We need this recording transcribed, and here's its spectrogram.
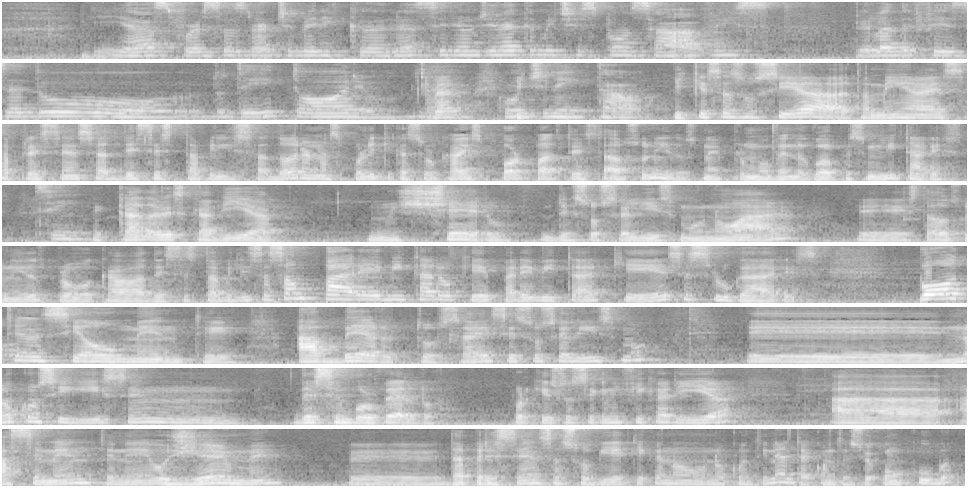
e as forças norte-americanas seriam diretamente responsáveis pela defesa do, do território né, Claro. E- continental. E que se associa também a essa presença desestabilizadora nas políticas locais por parte dos Estados Unidos, né, promovendo golpes militares. Sim. E cada vez que havia um cheiro de socialismo no ar, eh, Estados Unidos provocava desestabilização para evitar o quê? Para evitar que esses lugares potencialmente abertos a esse socialismo eh, não conseguissem desenvolvê-lo, porque isso significaria a, a semente, né, o germe eh, da presença soviética no, no continente. Aconteceu com Cuba,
